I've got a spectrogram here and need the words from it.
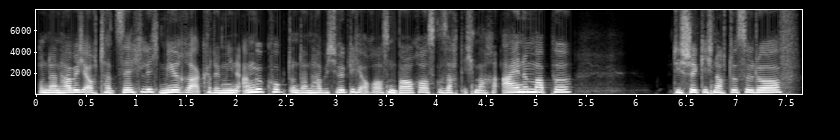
Und dann habe ich auch tatsächlich mehrere Akademien angeguckt und dann habe ich wirklich auch aus dem Bauch raus gesagt, ich mache eine Mappe, die schicke ich nach Düsseldorf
